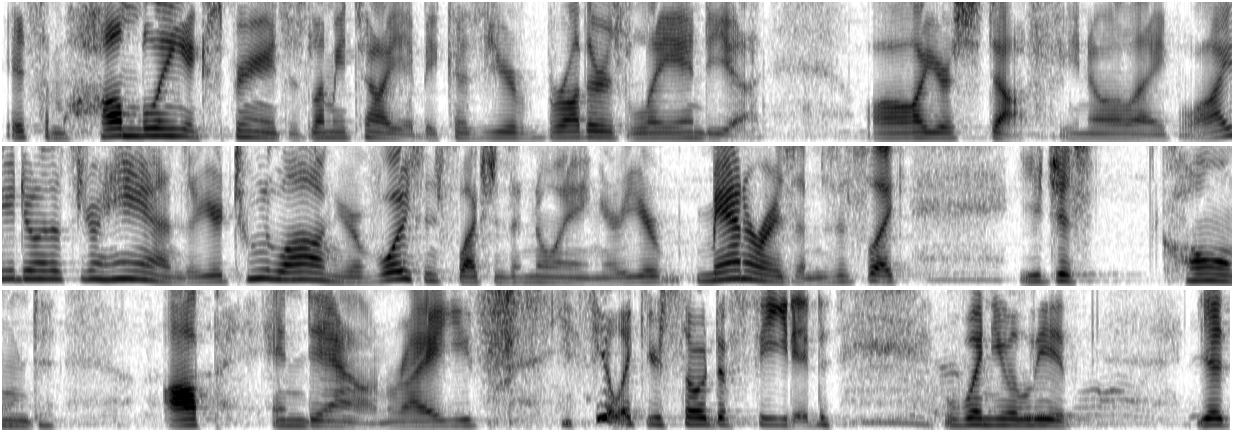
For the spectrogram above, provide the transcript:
it's some humbling experiences, let me tell you, because your brothers lay into you all your stuff. You know, like, why are you doing this with your hands? Or you're too long, your voice inflection's annoying, or your mannerisms. It's like you just combed up and down, right? You, you feel like you're so defeated when you leave. You're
